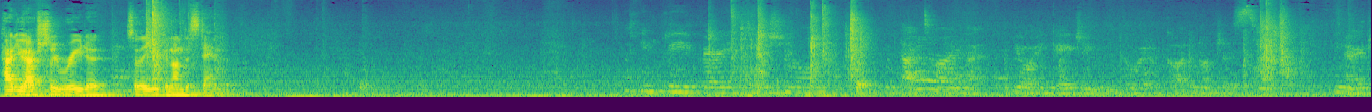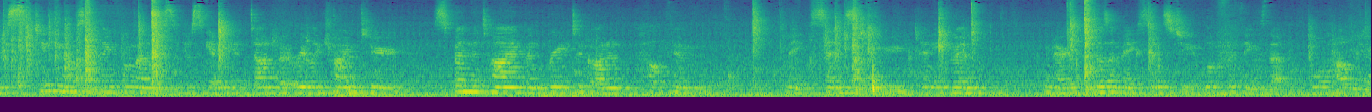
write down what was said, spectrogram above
How do you actually read it so that you can understand it? Spend time and bring it to God and help Him make sense to you, and even you know if it doesn't make sense to you, look for things that will help you.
